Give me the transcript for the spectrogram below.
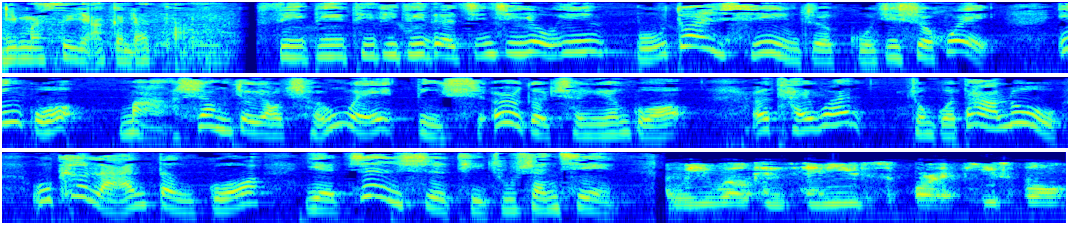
CPTPP 的经济诱因不断吸引着国际社会，英国马上就要成为第十二个成员国，而台湾、中国大陆、乌克兰等国也正式提出申请。We will continue to support a peaceful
